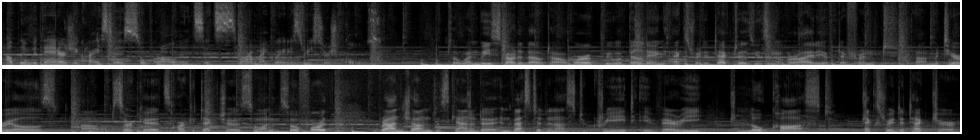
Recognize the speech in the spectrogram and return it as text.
Helping with the energy crisis, overall, it's, it's one of my greatest research goals. So when we started out our work, we were building X-ray detectors using a variety of different uh, materials, um, circuits, architectures, so on and so forth. Grand Challenges Canada invested in us to create a very low-cost X-ray detector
